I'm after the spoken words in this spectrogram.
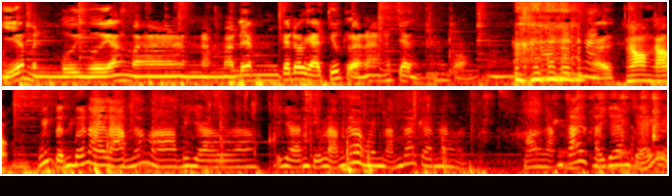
dĩa mình 10 người ăn mà mà đem cái đó ra trước là nó ăn hết trơn nó không còn Ngon ừ. Ngon cậu. quyết định bữa nay làm đó mà bây giờ bây giờ anh chịu làm đó không em làm đó cho anh ăn à mà ngặt tới thời gian trễ đi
